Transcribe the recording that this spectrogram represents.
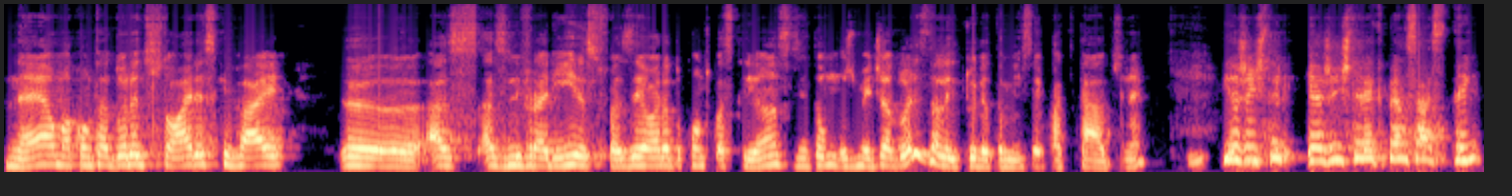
né, uma contadora de histórias que vai uh, livrarias fazer a hora do conto com as crianças. Então, os mediadores da leitura também são impactados, né? E a gente, ter, e a gente teria que pensar se tem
